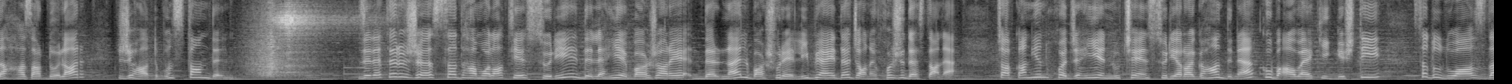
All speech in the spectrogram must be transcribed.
دههزار دلار ji hatibûn standin. Zêdetir ji sed hemolatiyê Sûriyê di lehiyê bajarê dernel başûrê Libyayê de canê xwe ji destan e. Çavkaniyên xwecehiyên nûçeyên Sûriye regihandine ku bi awayekî giştî, duwazde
